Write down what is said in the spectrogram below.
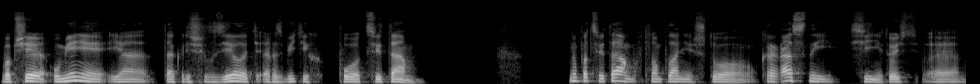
вообще умения я так решил сделать, разбить их по цветам. Ну, по цветам в том плане, что красный, синий, то есть э,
